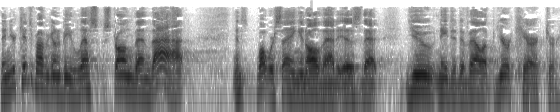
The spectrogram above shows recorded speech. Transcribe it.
then your kids are probably going to be less strong than that. And what we're saying in all that is that you need to develop your character.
